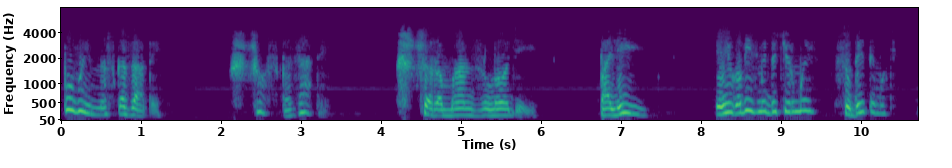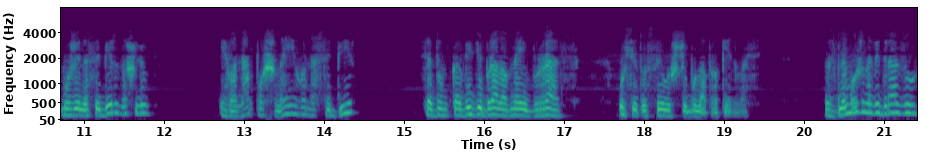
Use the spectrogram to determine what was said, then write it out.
повинна сказати. Що сказати? Що Роман злодій, палій, і його візьмуть до тюрми, судитимуть, може, на Сибір зашлють. І вона пошле його на Сибір. Ця думка відібрала в неї враз усю ту силу, що була, прокинулась. Знеможена відразу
